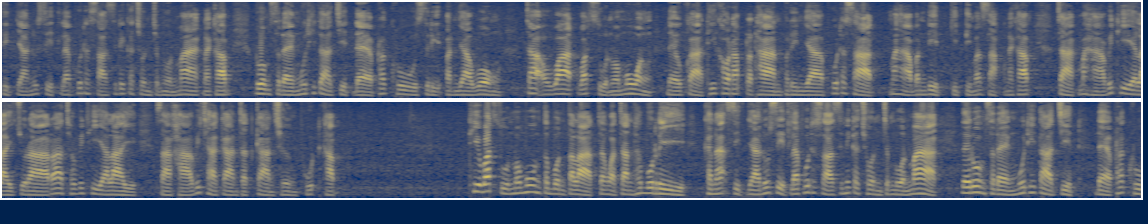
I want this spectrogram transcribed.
ศิษยานุศิษย์และพุทธศาสนิกชนจำนวนมากนะครับ ร่วมแสดงมุทิตาจิตแด่พระครูสิริปัญญาวงศ์เจ้าอาวาสวัดสวนมะม่วง ในโอกาสที่เข้ารับประทานปริญญาพุทธศาสตร์ มหาบัณฑิตกิตติมศักดิ์นะครับ จากมหาวิทยาลัยจุฬาราชวิทยาลัย สาขาวิชาการจัดการเชิงพุทธครับที่วัดศูนย์มะม่วงตำบลตลาดจังหวัดจันทบุรี คณะสิทธิานุสิทธิ์และพุทธศาสนิกชนจำนวนมาก ได้ร่วมแสดงมุทิตาจิต แด่พระครู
